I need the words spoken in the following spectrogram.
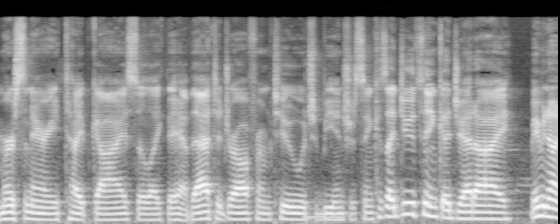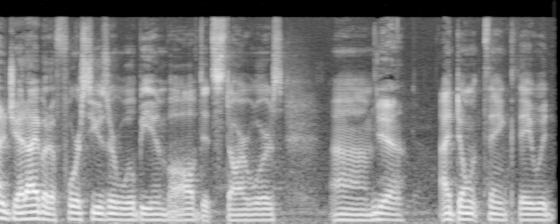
mercenary type guy so like they have that to draw from too which would be interesting because i do think a jedi maybe not a jedi but a force user will be involved it's star wars um, Yeah. I don't think they would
